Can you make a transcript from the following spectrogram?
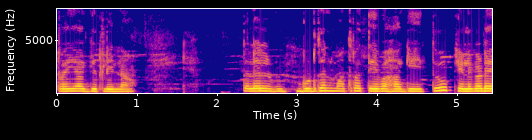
ಡ್ರೈ ಆಗಿರಲಿಲ್ಲ. ತಲೆಯಲ್ಲಿ ಬುಡದಲ್ಲಿ ಮಾತ್ರ ತೇವ ಹಾಗೆ ಇತ್ತು. ಕೆಳಗಡೆ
